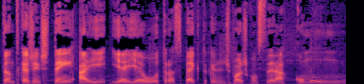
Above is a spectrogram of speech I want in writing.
tanto que a gente tem aí, e aí é outro aspecto que a gente pode considerar como um,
